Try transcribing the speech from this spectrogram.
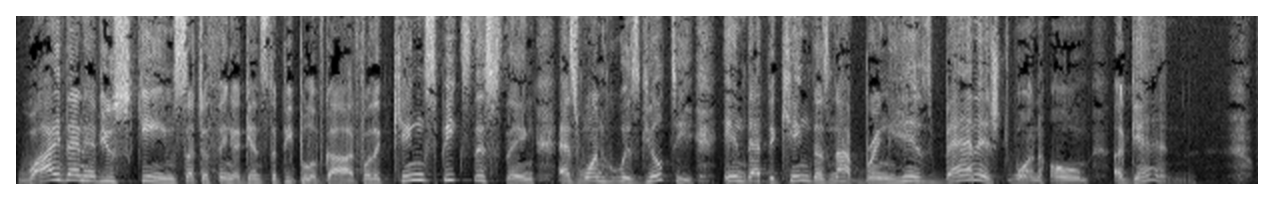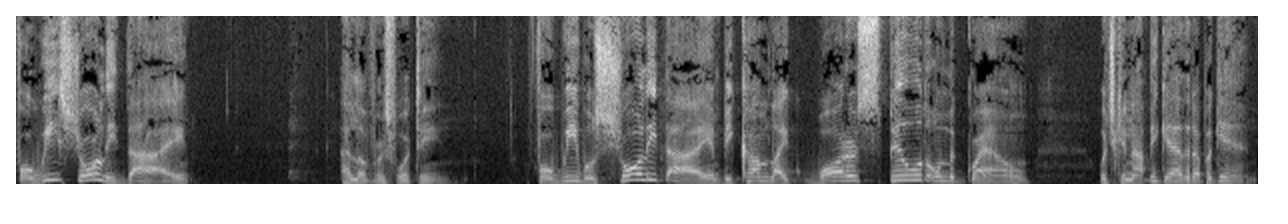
why then have you schemed such a thing against the people of God? For the king speaks this thing as one who is guilty, in that the king does not bring his banished one home again. For we surely die. I love verse 14. For we will surely die and become like water spilled on the ground which cannot be gathered up again.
